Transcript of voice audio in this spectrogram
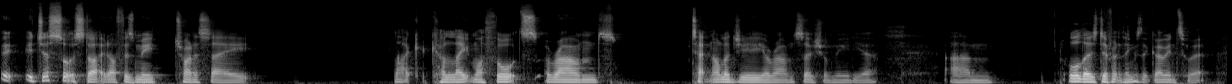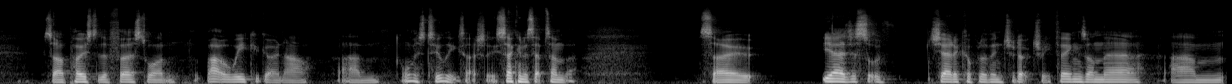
it, it just sort of started off as me trying to say, like, collate my thoughts around technology, around social media, um, all those different things that go into it. So I posted the first one about a week ago now, um, almost two weeks actually, second of September. So yeah, just sort of shared a couple of introductory things on there, um,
